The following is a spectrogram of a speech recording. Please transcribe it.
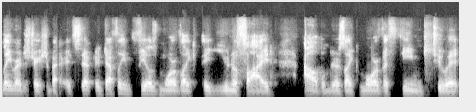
Late Registration better. It's it definitely feels more of like a unified album. There's like more of a theme to it.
